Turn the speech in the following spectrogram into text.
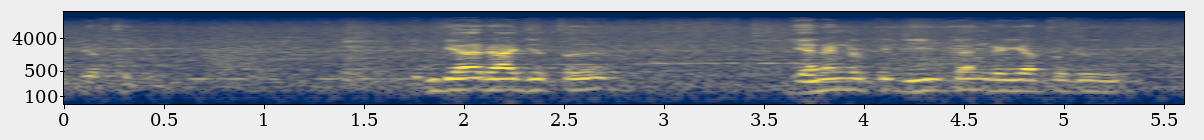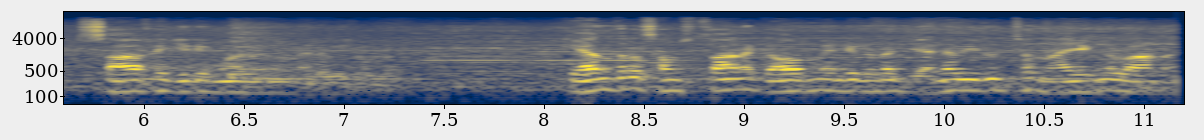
അഭ്യർത്ഥിക്കുന്നു. ഇന്ത്യ രാജ്യത്ത് ജനങ്ങൾക്ക് ജീവിക്കാൻ കഴിയാത്തൊരു സാഹചര്യമാണ് നിലവിലുള്ളത്. കേന്ദ്ര സംസ്ഥാന ഗവൺമെന്റുകളുടെ ജനവിരുദ്ധ നയങ്ങളാണ്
